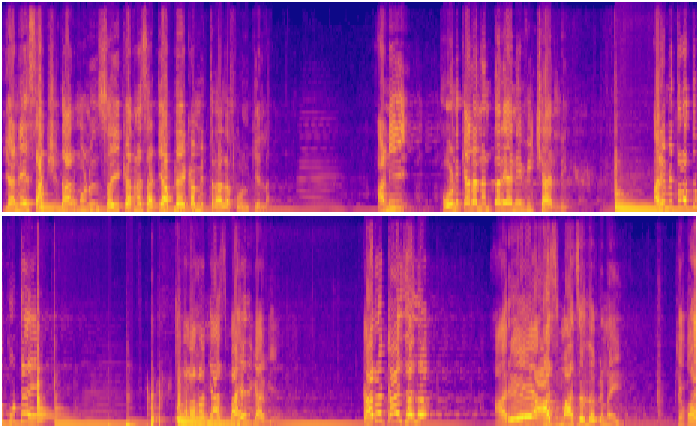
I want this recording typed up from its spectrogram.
याने साक्षीदार म्हणून सही करण्यासाठी आपल्या एका मित्राला फोन केला. आणि फोन केल्यानंतर याने विचारले अरे मित्र तू कुठे आहे? तो म्हणाला मी आज बाहेर गावी का रे काय झालं? अरे आज माझं लग्न आहे. तेव्हा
